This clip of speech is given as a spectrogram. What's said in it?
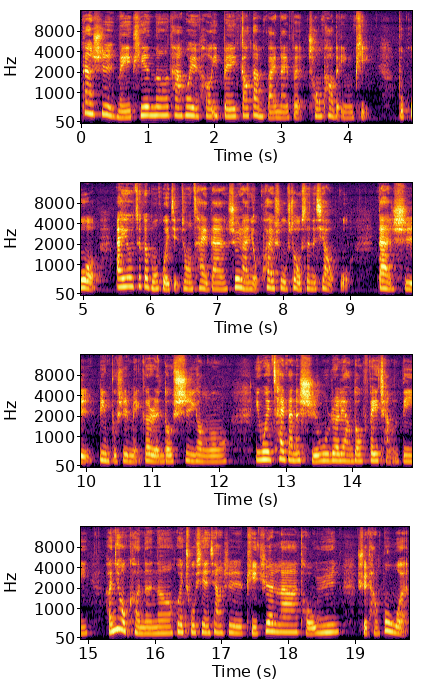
但是每一天呢，他会喝一杯高蛋白奶粉冲泡的饮品。不过，IU 这个魔鬼减重菜单虽然有快速瘦身的效果，但是并不是每个人都适用哦。因为菜单的食物热量都非常低，很有可能呢会出现像是疲倦啦、头晕、血糖不稳、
